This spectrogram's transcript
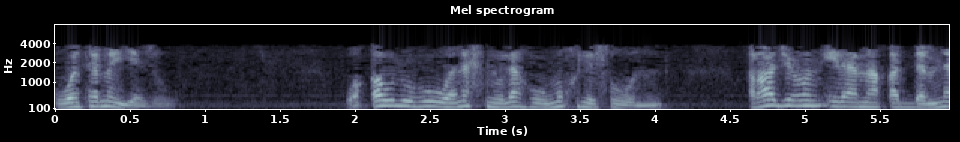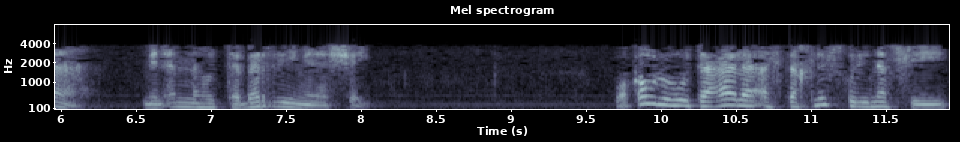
وتميزوا. وقوله ونحن له مخلصون راجع إلى ما قدمناه من أنه التبري من الشيء. وقوله تعالى أستخلصه لنفسي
